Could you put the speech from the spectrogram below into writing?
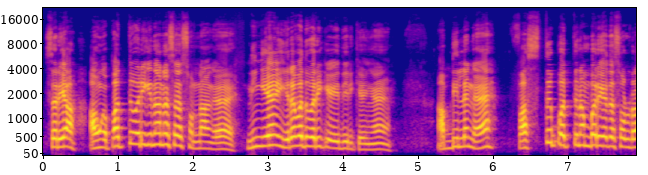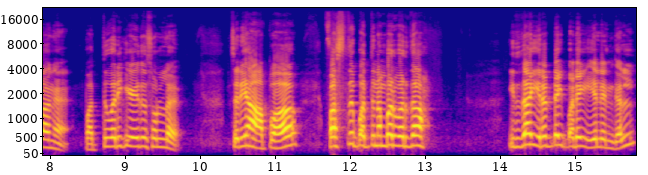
சரியா? அவங்க பத்து வரைக்கும் தானே சார் சொன்னாங்க. நீங்கள் ஏன் இருபது வரைக்கும் எழுதியிருக்கீங்க? அப்படி இல்லைங்க. ஃபஸ்ட்டு பத்து நம்பர் எதை சொல்கிறாங்க பத்து வரைக்கும் எழுத சொல்ல? சரியா? அப்போ ஃபஸ்ட்டு பத்து நம்பர் வருதா? இதுதான் இரட்டைப்படை இயலன்கள்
